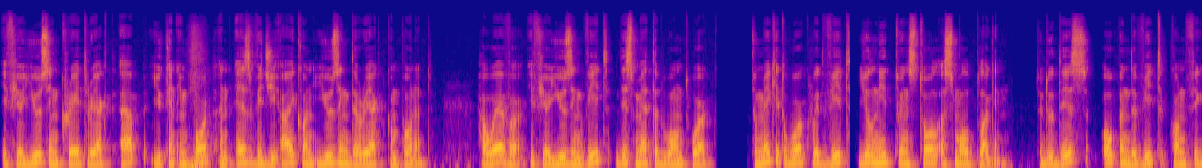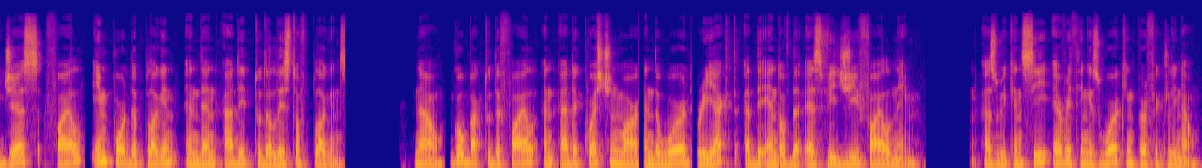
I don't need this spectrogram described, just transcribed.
If you're using Create React app, you can import an SVG icon using the React component. However, if you're using Vite, this method won't work. To make it work with Vite, you'll need to install a small plugin. To do this, open the Vite config.js file, import the plugin, and then add it to the list of plugins. Now, go back to the file and add a question mark and the word React at the end of the SVG file name. As we can see, everything is working perfectly now.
